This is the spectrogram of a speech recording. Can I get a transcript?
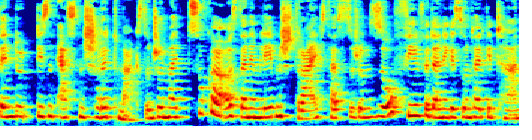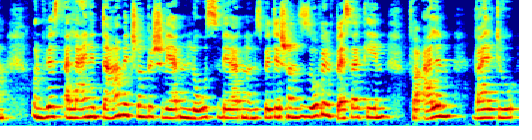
wenn du diesen ersten Schritt machst und schon mal Zucker aus deinem Leben streichst, hast du schon so viel für deine Gesundheit getan und wirst alleine damit schon Beschwerden loswerden und es wird dir schon so viel besser gehen, vor allem weil du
